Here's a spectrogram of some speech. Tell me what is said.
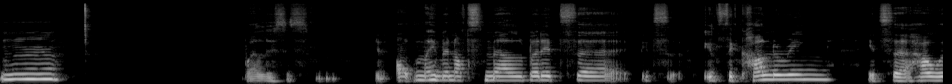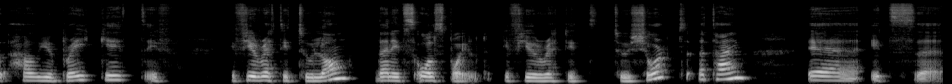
Mm, well, this is oh, maybe not smell, but it's uh, it's it's the coloring. It's uh, how how you break it. If if you let it too long, then it's all spoiled. If you let it too short a time, uh, it's uh,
